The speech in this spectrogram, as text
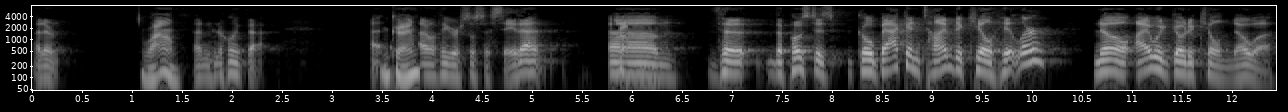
I don't. Wow. I don't know what that. Okay. I don't think we're supposed to say that. Um, the the post is go back in time to kill Hitler. No, I would go to kill Noah.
